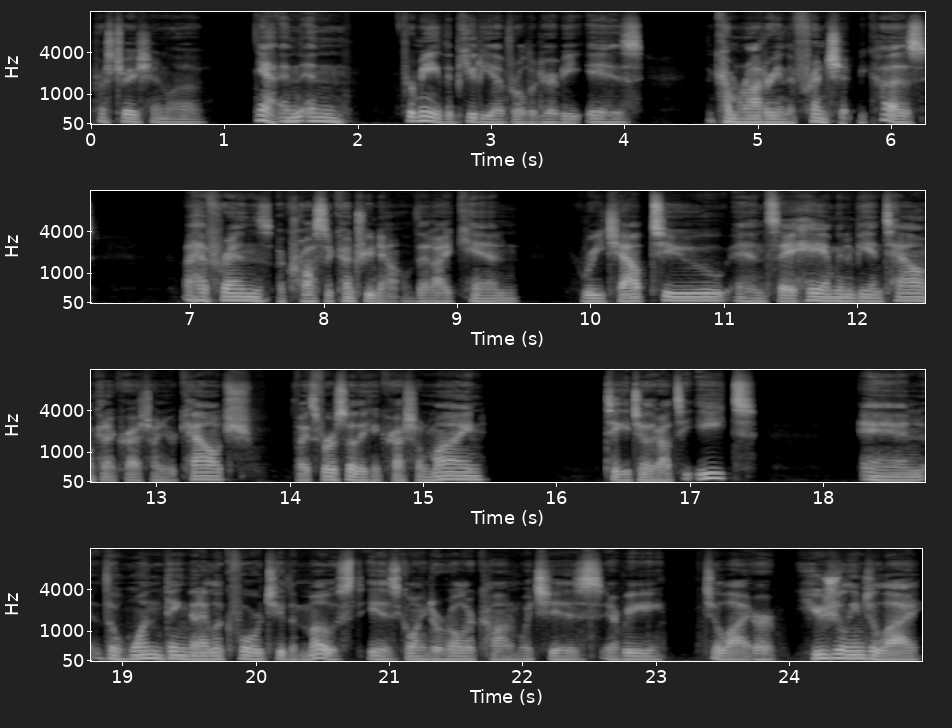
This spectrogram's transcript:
Frustration, love. Yeah, and and for me, the beauty of roller derby is the camaraderie and the friendship because I have friends across the country now that I can reach out to and say, Hey, I'm going to be in town. Can I crash on your couch? Vice versa. They can crash on mine, take each other out to eat. And the one thing that I look forward to the most is going to RollerCon, which is every July or usually in July,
